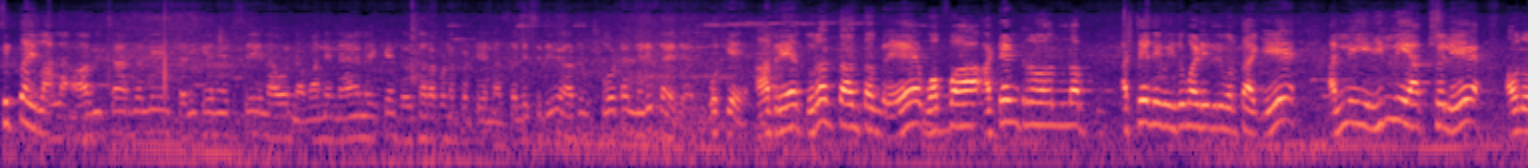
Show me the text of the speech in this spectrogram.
ಸಿಗ್ತಾ ಇಲ್ಲ. ಅಲ್ಲ ಆ ವಿಚಾರದಲ್ಲಿ ತನಿಖೆ ನಡೆಸಿ ನಾವು ಮಾನ್ಯ ನ್ಯಾಯಾಲಯಕ್ಕೆ ದೋಷಾರೋಪಣಾ ಪಟ್ಟಿಯನ್ನ ಸಲ್ಲಿಸಿದೀವಿ. ಅದು ಕೋರ್ಟ್ ಅಲ್ಲಿ ನಡೀತಾ ಇದೆ ಓಕೆ ಆದ್ರೆ ದುರಂತ ಅಂತಂದ್ರೆ ಒಬ್ಬ ಅಟೆಂಡರ್ ಅಷ್ಟೇ ನೀವು ಇದು ಮಾಡಿದ್ರಿ ಹೊರತಾಗಿ ಅಲ್ಲಿ ಇಲ್ಲಿ ಆಕ್ಚುಲಿ ಅವನು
